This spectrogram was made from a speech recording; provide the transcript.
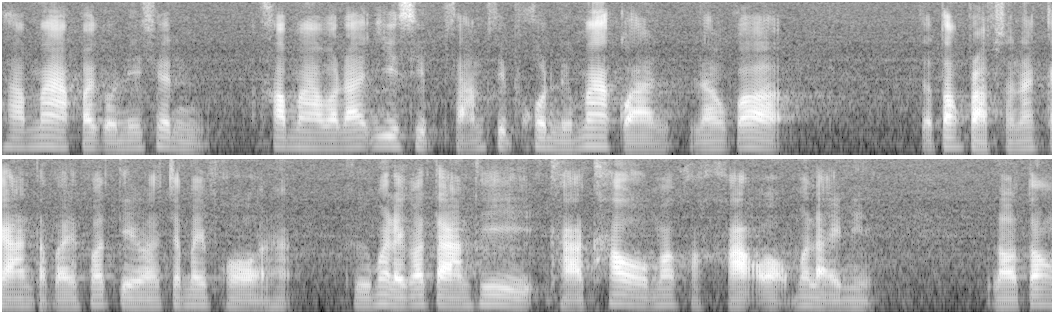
ถ้ามากไปกว่านี้เช่น เข้ามาวันละ 20 30 คนหรือมากกว่า แล้วก็จะต้องปรับสถานการณ์ต่อไปเพราะเตียงเราจะไม่พอนะครับคือเมื่อไหร่ก็ตามที่ขาเข้ามากกว่าขาออกเมื่อไหร่นี่เราต้อง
